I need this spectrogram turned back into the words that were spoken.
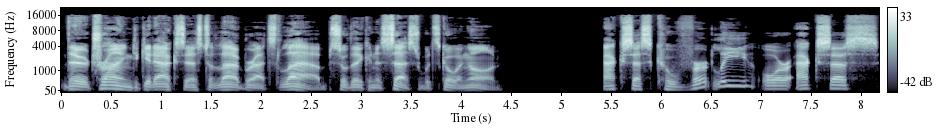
They're trying to get access to Labrat's lab so they can assess what's going on. Access covertly or access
